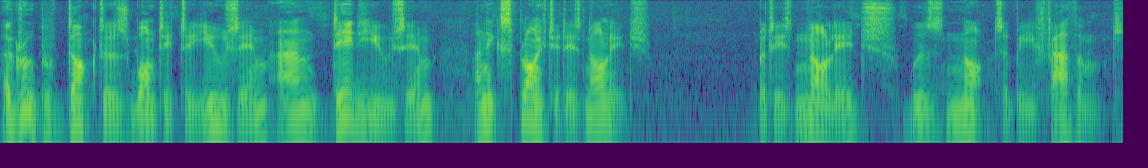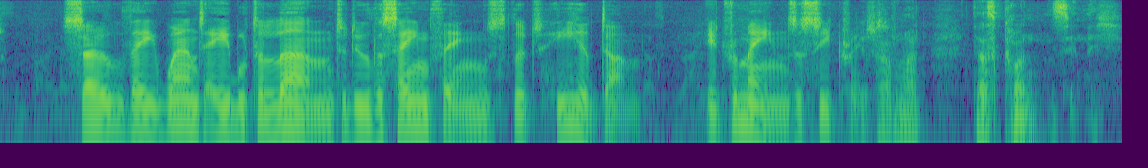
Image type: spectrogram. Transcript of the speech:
a group of doctors wanted to use him and did use him and exploited his knowledge. But his knowledge was not to be fathomed. So they weren't able to learn to do the same things that he had done. It remains a secret. Das konnten sie nicht.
